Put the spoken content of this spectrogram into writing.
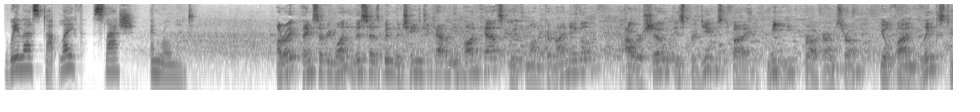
weighless.life slash enrollment. All right, thanks everyone. This has been the Change Academy podcast with Monica Reinagel. Our show is produced by me, Brock Armstrong. You'll find links to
